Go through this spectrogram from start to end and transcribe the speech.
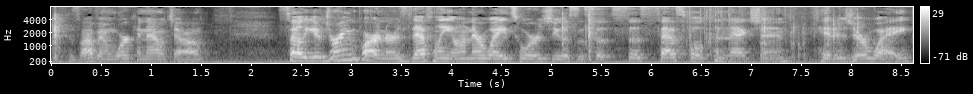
because I've been working out, y'all. So your dream partner is definitely on their way towards you. It's a su successful connection. It is your way.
